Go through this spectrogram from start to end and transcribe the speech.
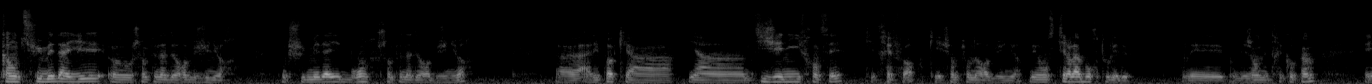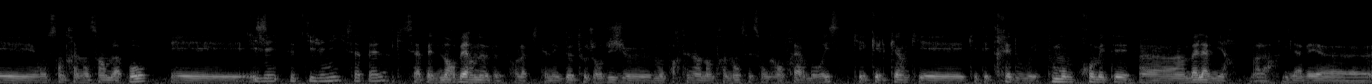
Quand je suis médaillé au championnat d'Europe junior. Donc je suis médaillé de bronze au championnat d'Europe junior. À l'époque, il y, a- il y a un petit génie français qui est très fort, qui est champion d'Europe junior. Mais on se tire la bourre tous les deux. On est, déjà, on est très copains et on s'entraîne ensemble à Pau. Et, Petit gé- Le petit génie qui s'appelle? Qui s'appelle Norbert Neveu. Pour la petite anecdote, aujourd'hui, mon partenaire d'entraînement, c'est son grand frère Boris, qui est quelqu'un qui, est, qui était très doué. Tout le monde promettait euh, un bel avenir. Voilà, il avait, euh,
